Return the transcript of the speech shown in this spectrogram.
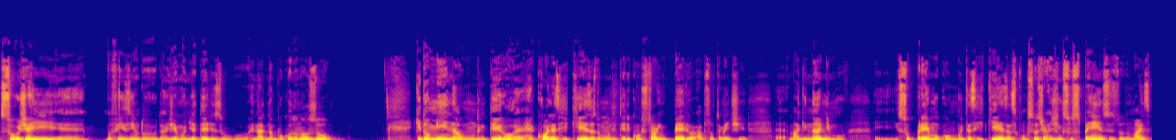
surge aí é, no finzinho do, da hegemonia deles, o Renato Nabucodonosor, que domina o mundo inteiro, é, recolhe as riquezas do mundo inteiro e constrói um império absolutamente é, magnânimo e supremo, com muitas riquezas, com seus jardins suspensos e tudo mais.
